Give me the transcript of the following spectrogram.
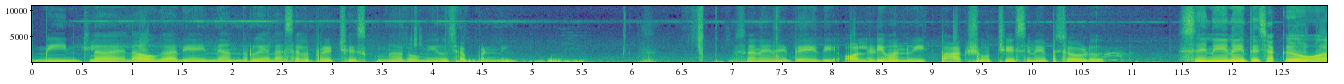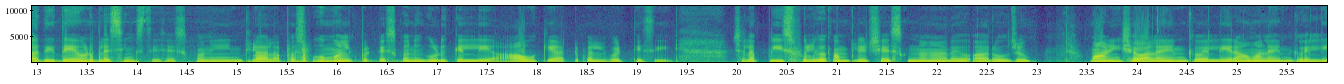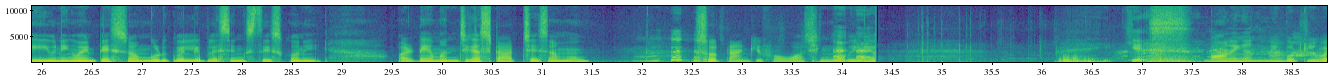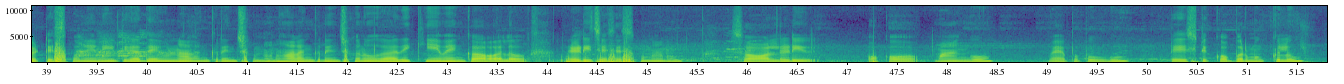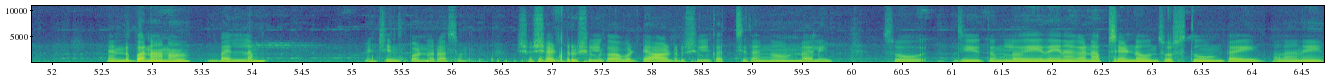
మీ ఇంట్లో ఎలా ఉగాది అయింది? అందరూ ఎలా సెలబ్రేట్ చేసుకున్నారో మీరు చెప్పండి. సో నేనైతే ఇది already one week back shoot చేసిన ఎపిసోడ్ సో నేనైతే చక్కగా ఉగాది దేవుడి బ్లెస్సింగ్స్ తీసేసుకొని ఇంట్లో అలా పసుపు గుమ్మాలకి పెట్టేసుకొని గుడికి వెళ్ళి ఆవుకి అరటిపళ్ళు పెట్టేసి చాలా పీస్ఫుల్గా కంప్లీట్ చేసుకున్నాను ఆ రోజు. మార్నింగ్ శివాలయానికి వెళ్ళి రామాలయానికి వెళ్ళి ఈవినింగ్ వెంకటేశ్వరం గుడికి వెళ్ళి బ్లెస్సింగ్స్ తీసుకొని ఆ డే మంచిగా స్టార్ట్ చేసాము so thank you for watching the video yes morning అన్నీ బొట్లు పెట్టేసుకొని నీట్గా దేవుడిని అలంకరించుకున్నాను. అలంకరించుకుని ఉగాదికి ఏమేం కావాలో రెడీ చేసేసుకున్నాను. సో ఆల్రెడీ ఒక మ్యాంగో వేప పువ్వు టేస్ట్ కొబ్బరి ముక్కలు అండ్ బనానా బెల్లం అండ్ చింతపండు రసం. సో షడ్ ఋషులు కాబట్టి ఆరు ఋషులు ఖచ్చితంగా ఉండాలి. సో జీవితంలో ఏదైనా కానీ అప్స్ అండ్ డౌన్స్ వస్తూ ఉంటాయి. అలానే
